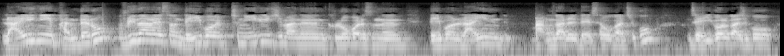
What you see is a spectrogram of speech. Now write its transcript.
라인이 반대로 우리나라에서는 네이버 웹툰이 1위지만은 글로벌에서는 네이버는 라인 망가를 내세워가지고 이제 이걸 가지고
